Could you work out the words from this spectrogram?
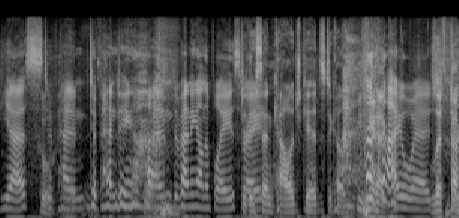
yes, Cool, depend, depending on depending on the place, Do right? they send college kids to come I wish. lift your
